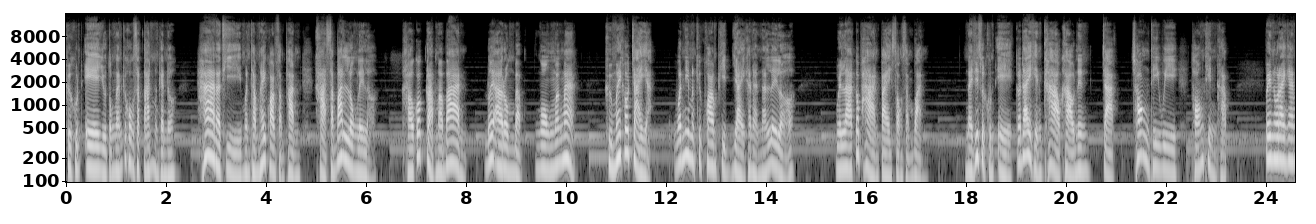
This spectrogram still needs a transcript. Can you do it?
คือคุณเออยู่ตรงนั้นก็คงสตันเหมือนกันเนาะห้านาทีมันทำให้ความสัมพันธ์ขาดสะบั้นลงเลยเหรอ เขาก็กลับมาบ้านด้วยอารมณ์แบบ งงมากๆ คือไม่เข้าใจอะว่านี่มันคือความผิดใหญ่ขนาดนั้นเลยเหรอ เวลาก็ผ่านไปสองสาวัน ในที่สุดคุณเอก็ได้เห็นข่าวข่าวหนึ่งจากช่องทีวีท้องถิ่นครับ เป็นรายงาน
